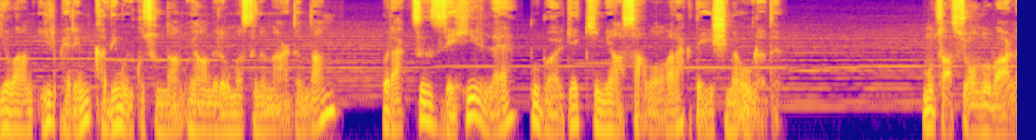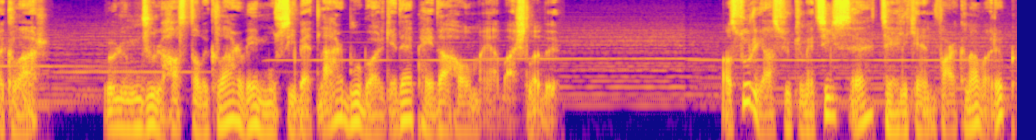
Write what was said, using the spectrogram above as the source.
yılan İrper'in kadim uykusundan uyandırılmasının ardından bıraktığı zehirle bu bölge kimyasal olarak değişime uğradı. Mutasyonlu varlıklar ölümcül hastalıklar ve musibetler bu bölgede peydah olmaya başladı. Asuryas hükümeti ise tehlikenin farkına varıp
